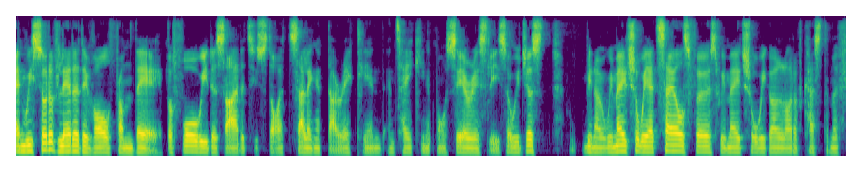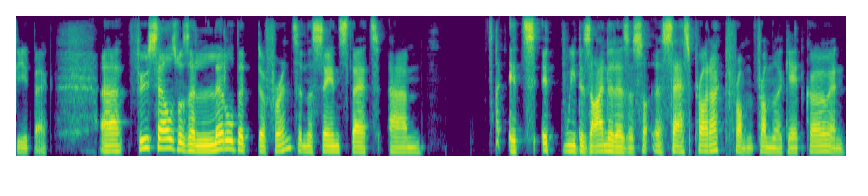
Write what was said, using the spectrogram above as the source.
And we sort of let it evolve from there before we decided to start selling it directly and, and taking it more seriously. So we just, you know, we made sure we had sales first. We made sure we got a lot of customer feedback. Uh, Foo Sales was a little bit different in the sense that um, it's it we designed it as a, a SaaS product from from the get go, and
